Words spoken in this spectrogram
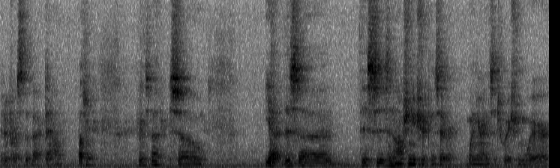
it'll press the back down button for this back. So yeah, this uh, this is an option you should consider when you're in a situation where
